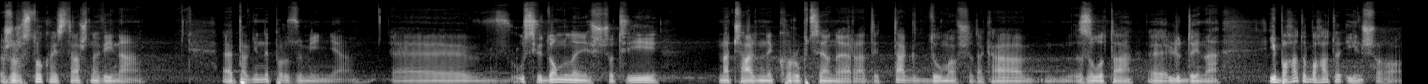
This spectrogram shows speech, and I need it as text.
жорстока і страшна війна, певні непорозуміння, усвідомлення, що твій начальник корупціонер, а ти так думав, що така золота е, людина, і багато-багато іншого.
